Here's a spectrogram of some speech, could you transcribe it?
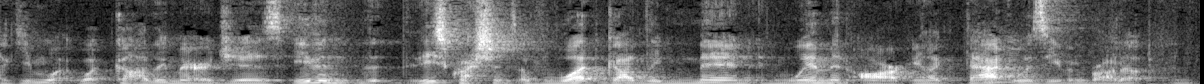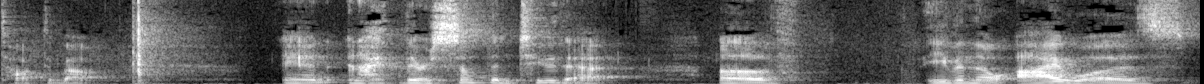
like even what, what godly marriage is, even th- these questions of what godly men and women are, you know, like that was even brought up and talked about. And, and I, there's something to that of, even though I was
